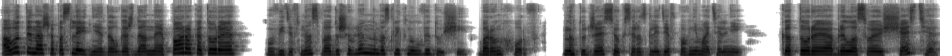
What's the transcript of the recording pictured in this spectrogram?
«А вот и наша последняя долгожданная пара, которая...» Увидев нас, воодушевленно воскликнул ведущий, барон Хорф, но тут же осекся, разглядев повнимательней. «Которая обрела свое счастье?»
